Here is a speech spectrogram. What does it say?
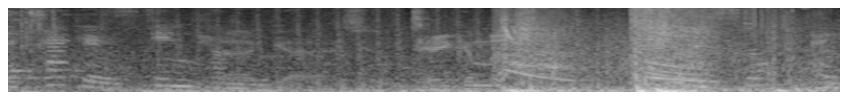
Attackers incoming. Take him Stop and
